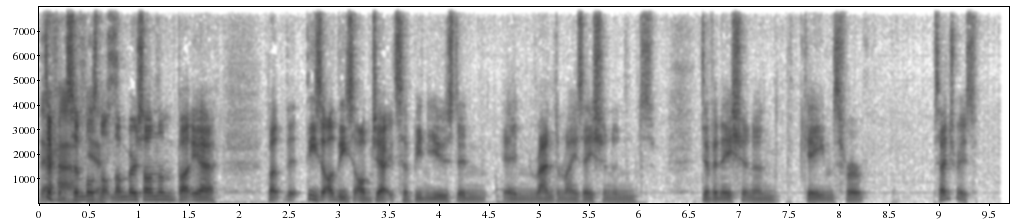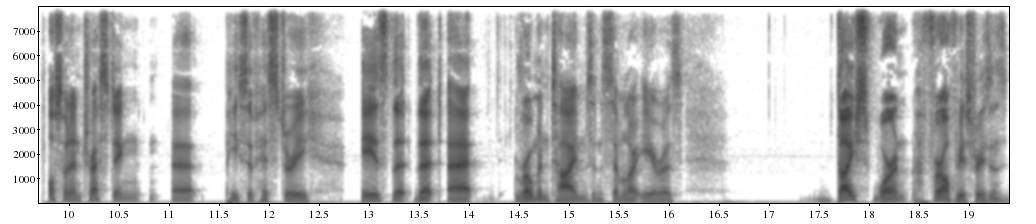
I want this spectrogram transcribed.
different have, symbols, yes. not numbers on them. But yeah, but th- these these objects have been used in in randomization and divination and games for centuries. Also, an interesting uh, piece of history is that that uh, Roman times and similar eras, dice weren't, for obvious reasons,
